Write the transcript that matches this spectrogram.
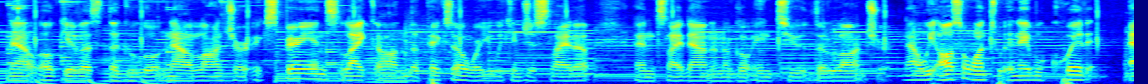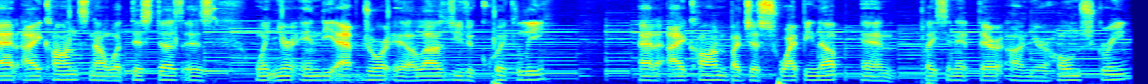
now it'll give us the Google Now launcher experience like on the Pixel where we can just slide up and slide down and it'll go into the launcher. Now we also want to enable quick add icons. Now what this does is when you're in the app drawer it allows you to quickly add an icon by just swiping up and placing it there on your home screen.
